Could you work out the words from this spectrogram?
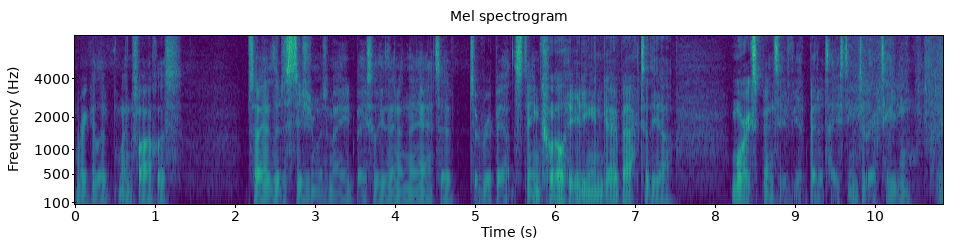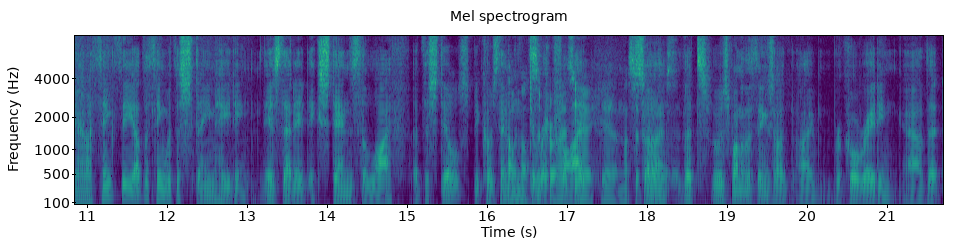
regular Glenfarclas. So the decision was made basically then and there to, to rip out the steam coil heating and go back to the uh, more expensive yet better tasting direct heating. Yeah, and I think the other thing with the steam heating is that it extends the life of the stills because they're not, I'm not direct surprised. fire. Yeah, yeah, I'm not surprised. So that's was one of the things I, I recall reading uh, that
